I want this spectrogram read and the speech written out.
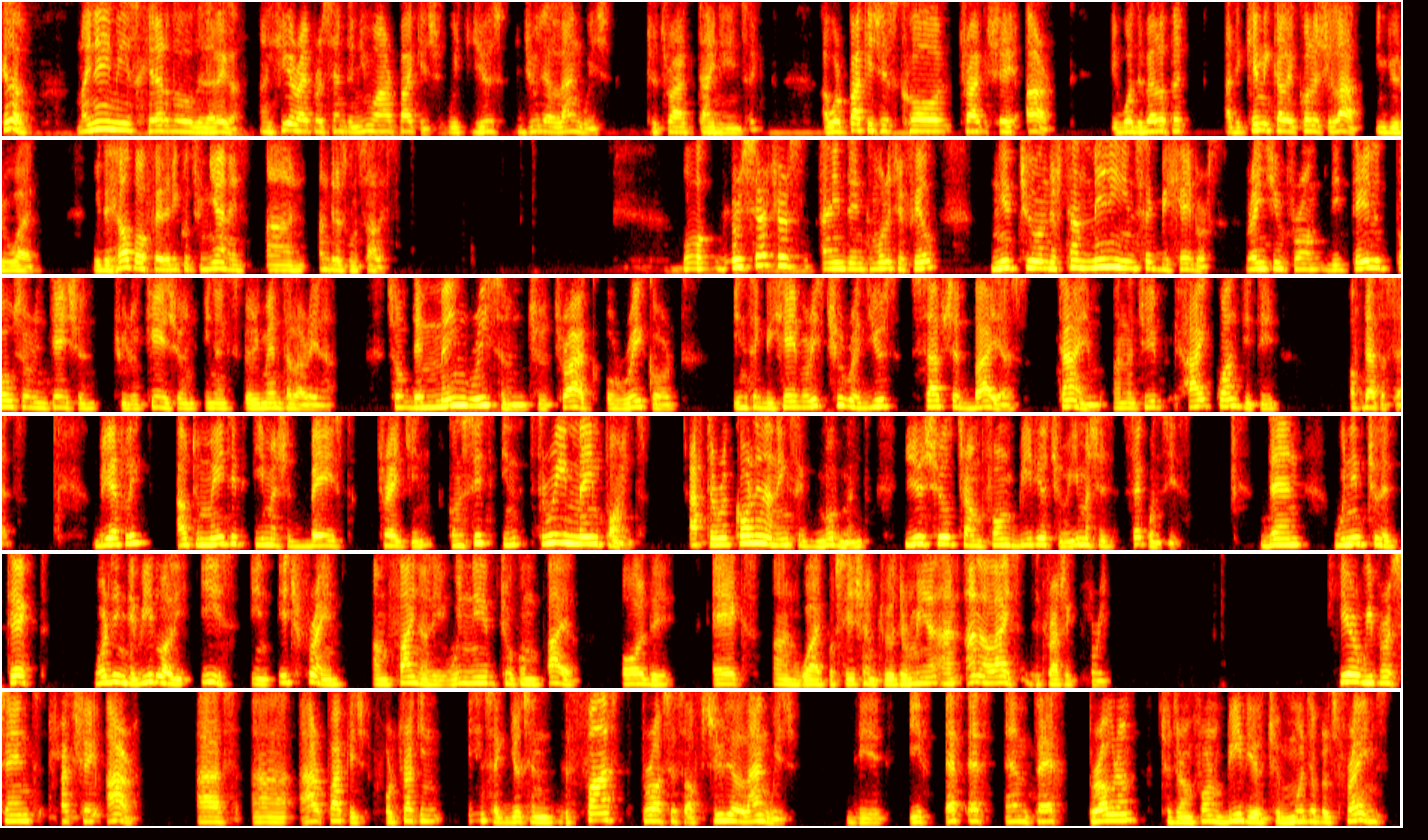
Hello, my name is Gerardo de la Vega, and here I present a new R package which uses Julia language to track tiny insects. Our package is called TrackShadeR. It was developed at the Chemical Ecology Lab in Uruguay with the help of Federico Truñanes and Andres Gonzalez. Well, the researchers in the entomology field need to understand many insect behaviors ranging from detailed pose orientation to location in experimental arena. So the main reason to track or record insect behavior is to reduce subject bias, time, and achieve high quantity of data sets. Briefly, automated image-based tracking consists in three main points. After recording an insect movement, you should transform video to images sequences. Then we need to detect where the individual is in each frame. And finally, we need to compile all the X and Y position to determine and analyze the trajectory. Here we present TrackShadeR as a R package for tracking insect using the fast process of Julia language, the FFmpeg program to transform video to multiple frames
